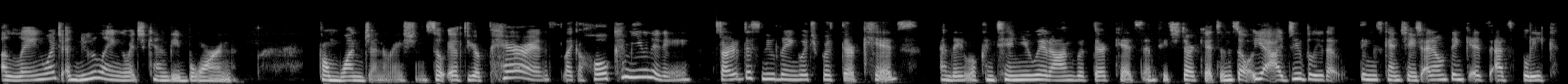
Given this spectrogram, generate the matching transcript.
a language, a new language can be born from one generation. So if your parents, like a whole community, started this new language with their kids, and they will continue it on with their kids and teach their kids. And so, yeah, I do believe that things can change. I don't think it's as bleak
